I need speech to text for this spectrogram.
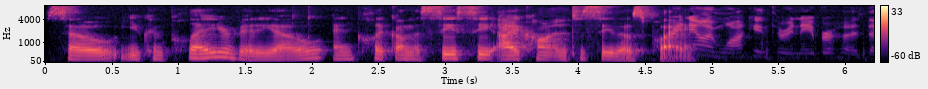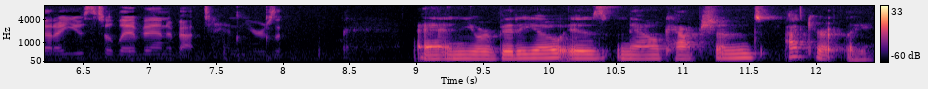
So you can play your video and click on the CC icon to see those play. Right now I'm walking through a neighborhood that I used to live in about 10 years ago. And your video is now captioned accurately.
